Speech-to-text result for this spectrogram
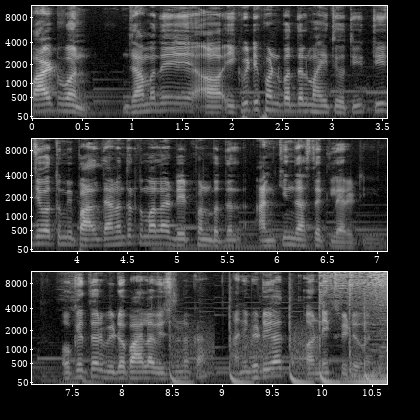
पार्ट वन ज्यामध्ये इक्विटी फंडबद्दल माहिती होती ती जेव्हा तुम्ही पाहाल त्यानंतर तुम्हाला डेट फंडबद्दल आणखीन जास्त क्लॅरिटी येईल. ओके तर व्हिडिओ पाहायला विसरू नका. आणि भेटूयात नेक्स्ट व्हिडिओमध्ये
